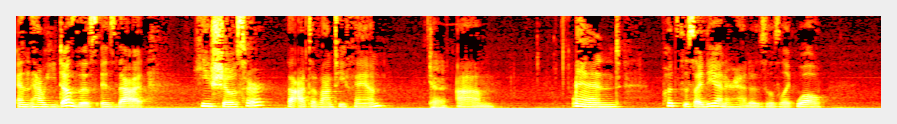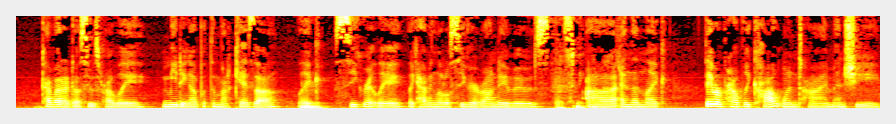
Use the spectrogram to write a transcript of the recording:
and how he does this is that he shows her the Attavanti fan Okay. um, and puts this idea in her head is, is like, well, Cavaradossi was probably meeting up with the Marchesa, like secretly, like having little secret rendezvous. That's sneaky. Uh, and then like they were probably caught one time and she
